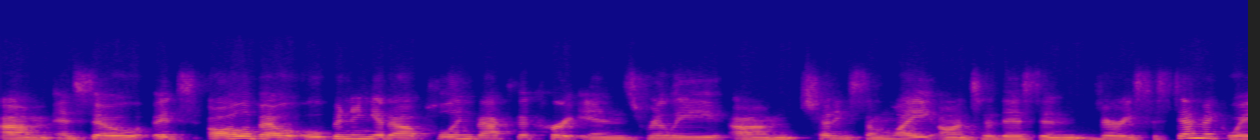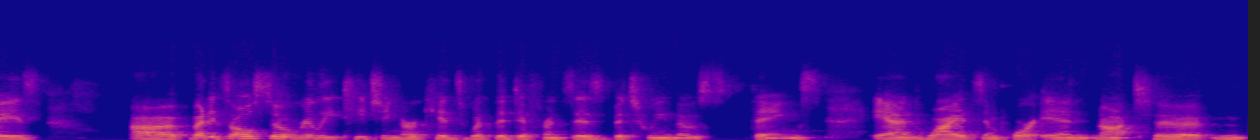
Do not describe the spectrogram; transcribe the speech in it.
Um, and so it's all about opening it up, pulling back the curtains, really um, shedding some light onto this in very systemic ways uh, but it's also really teaching our kids what the difference is between those things and why it's important not to m-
